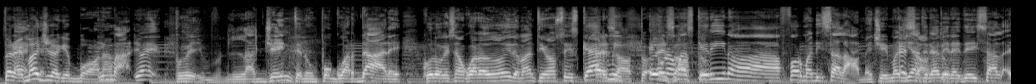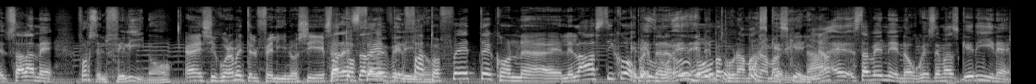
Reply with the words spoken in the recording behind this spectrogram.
però eh, immagina che è buona. Immagina, eh, poi la gente non può guardare quello che stiamo guardando noi davanti ai nostri schermi. Esatto, è una esatto. mascherina a forma di salame. Cioè, immaginate esatto. di avere dei sal- salame, forse il felino. Eh, sicuramente il felino, sì. Fatto a, fette, fatto a, fette, con eh, l'elastico ed per tenere un volto, è proprio una mascherina. Una mascherina. Eh, sta vendendo queste mascherine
